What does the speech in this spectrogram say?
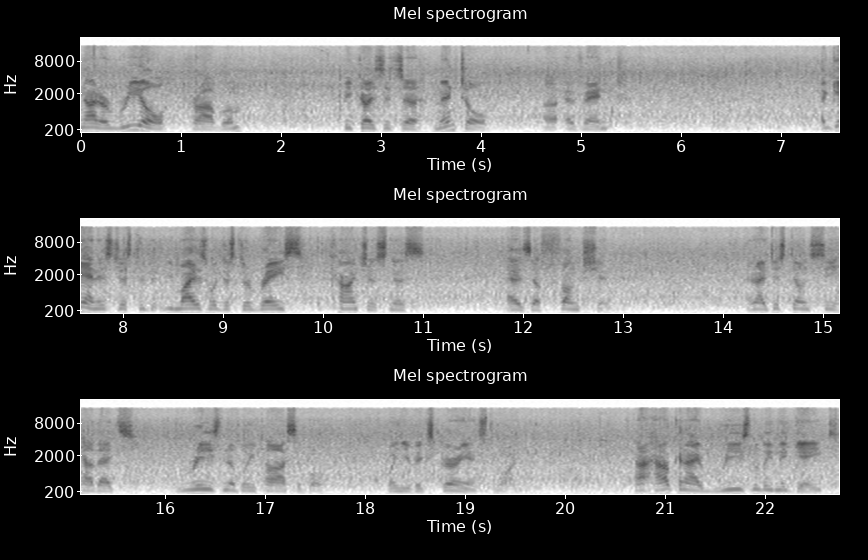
not a real problem because it's a mental uh, event, again, it's just, you might as well just erase consciousness as a function. And I just don't see how that's reasonably possible when you've experienced one. How, how can I reasonably negate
